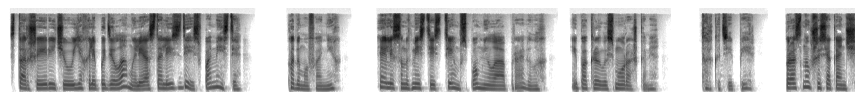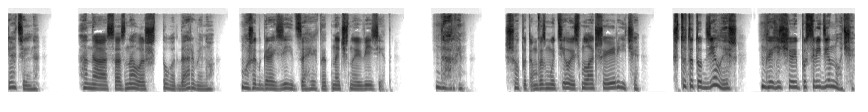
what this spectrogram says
старшие Ричи уехали по делам или остались здесь, в поместье? Подумав о них, Элисон вместе с тем вспомнила о правилах и покрылась мурашками. Только теперь, проснувшись окончательно, она осознала, что Дарвину может грозить за этот ночной визит. «Дарвин», — шепотом возмутилась младшая Ричи, «что ты тут делаешь? Да еще и посреди ночи.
